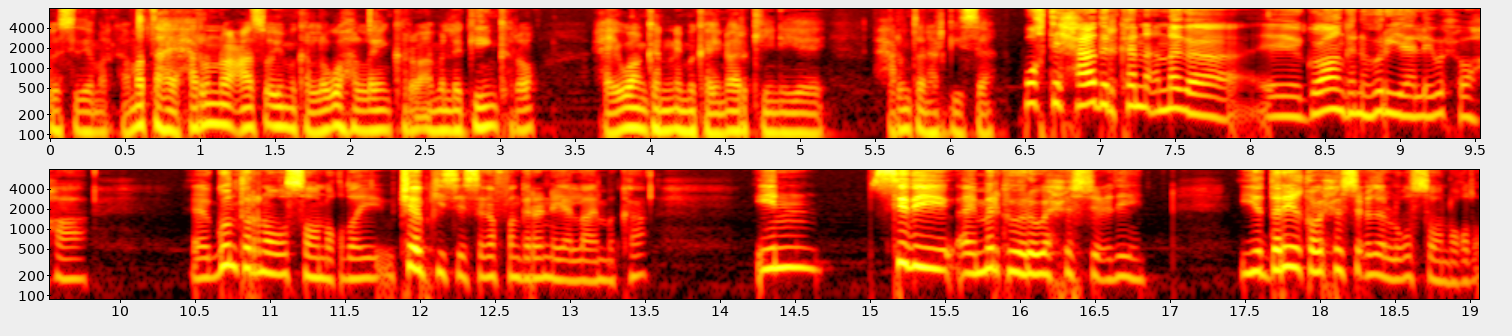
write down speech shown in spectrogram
waa sidee marka? Ma tahay xarun noocaas oo imika lagu halayn karo ama la geyn karo? Xayawaankan imika aynu arkaynaye xaruntan hargeysa. Waqti xaadirkan annaga go'aankan hor yaalay wuxuu ahaa guntarna uu soo noqday jeebkiisa isaga fangaranaya ilaa imika. In sidii ay markii hore wax u socdeen iyo dariiqa wax u socdeen lagu soo noqdo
